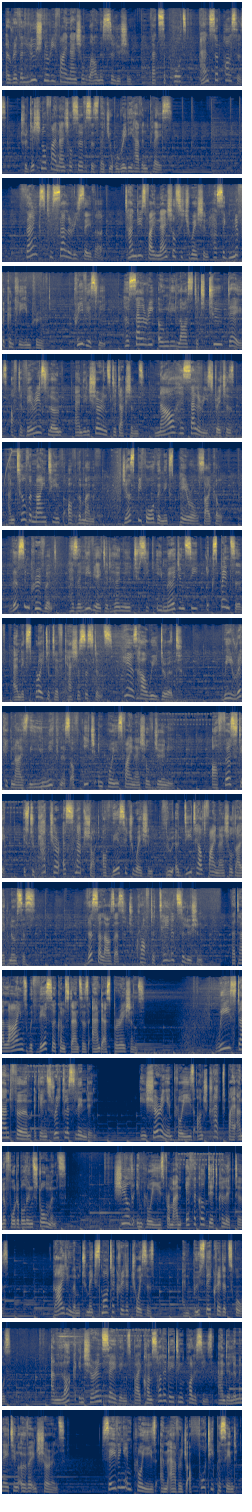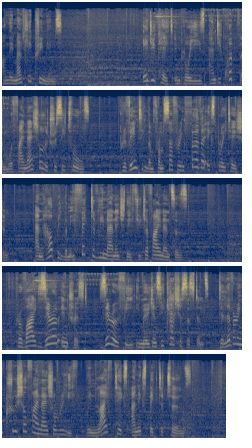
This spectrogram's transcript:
a revolutionary financial wellness solution that supports and surpasses traditional financial services that you already have in place. Thanks to Salary Saver, Tandi's financial situation has significantly improved. Previously, her salary only lasted two days after various loan and insurance deductions. Now her salary stretches until the 19th of the month, just before the next payroll cycle. This improvement has alleviated her need to seek emergency, expensive, and exploitative cash assistance. Here's how we do it. We recognize the uniqueness of each employee's financial journey. Our first step is to capture a snapshot of their situation through a detailed financial diagnosis. This allows us to craft a tailored solution that aligns with their circumstances and aspirations. We stand firm against reckless lending, ensuring employees aren't trapped by unaffordable installments. Shield employees from unethical debt collectors guiding them to make smarter credit choices and boost their credit scores. Unlock insurance savings by consolidating policies and eliminating overinsurance, saving employees an average of 40% on their monthly premiums. Educate employees and equip them with financial literacy tools, preventing them from suffering further exploitation and helping them effectively manage their future finances. Provide zero interest zero fee emergency cash assistance, delivering crucial financial relief when life takes unexpected turns.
